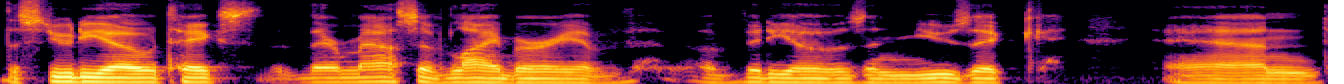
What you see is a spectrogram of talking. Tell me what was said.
the studio takes their massive library of, of videos and music and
